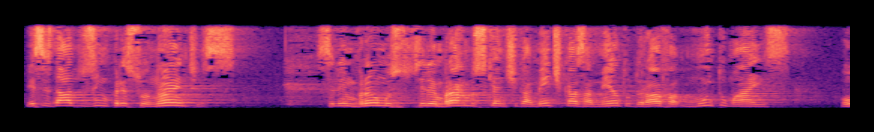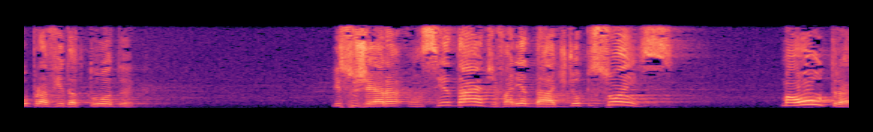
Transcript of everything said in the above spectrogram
Esses dados impressionantes se, lembramos, se lembrarmos que antigamente casamento durava muito mais, ou para a vida toda, isso gera ansiedade, variedade de opções. Uma outra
